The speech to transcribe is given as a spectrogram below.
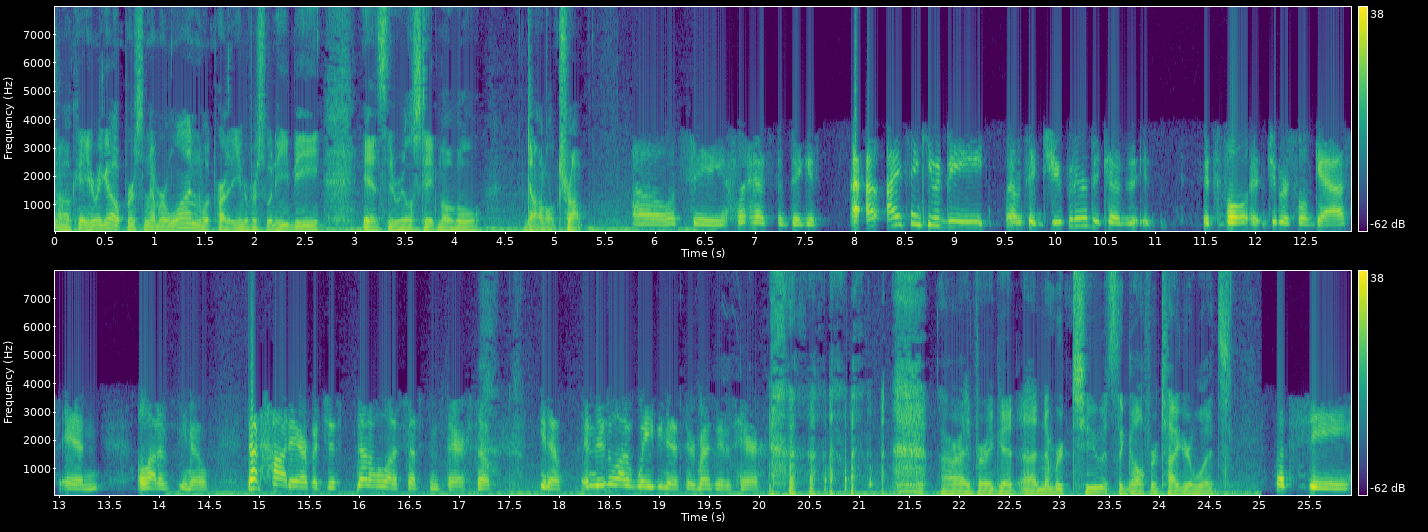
Okay, here we go. Person number one, what part of the universe would he be? It's the real estate mogul, Donald Trump. Oh, let's see. What has the biggest I, I think he would be. I would say Jupiter because it, it's full. Jupiter's full of gas and a lot of you know, not hot air, but just not a whole lot of substance there. So, you know, and there's a lot of waviness. It reminds me of his hair. All right, very good. Uh, number two, it's the golfer Tiger Woods. Let's see.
